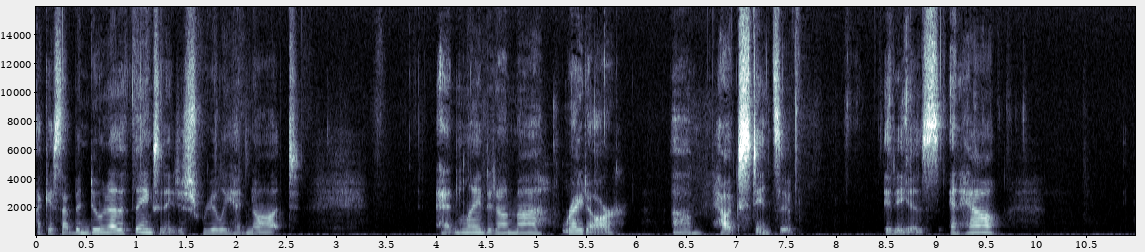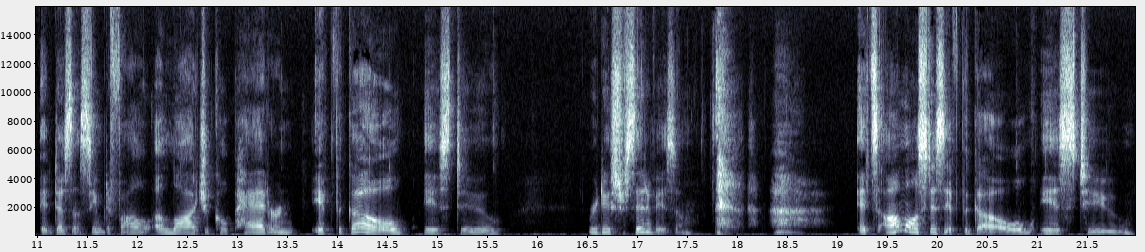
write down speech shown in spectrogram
I guess I've been doing other things and it just really had not hadn't landed on my radar um, how extensive it is and how it doesn't seem to follow a logical pattern if the goal is to reduce recidivism. it's almost as if the goal is to,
